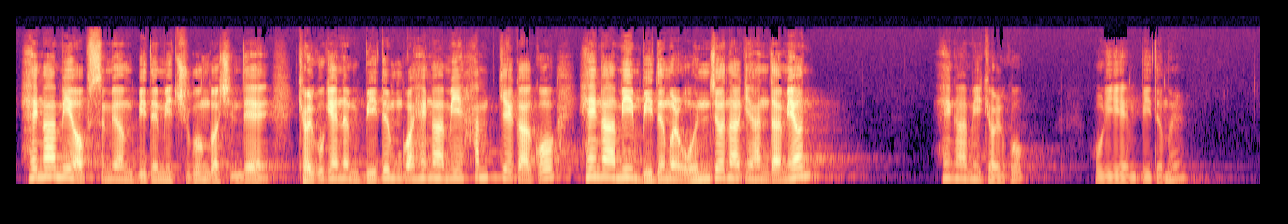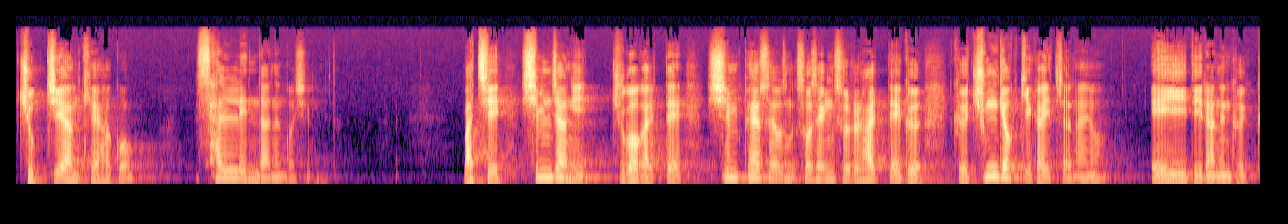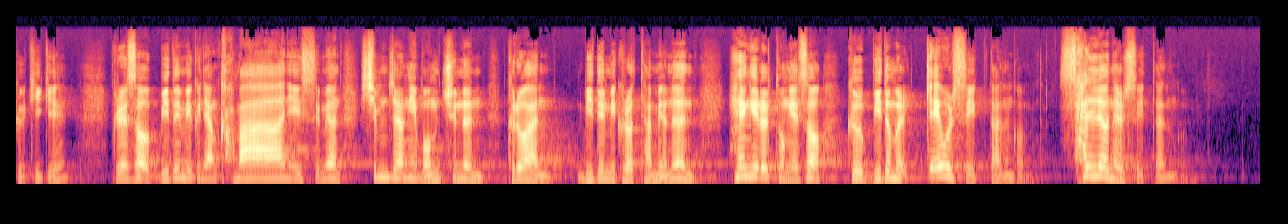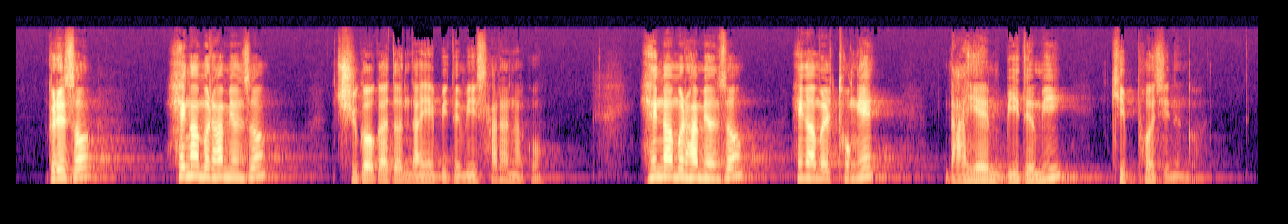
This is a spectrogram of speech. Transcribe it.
행함이 없으면 믿음이 죽은 것인데 결국에는 믿음과 행함이 함께 가고 행함이 믿음을 온전하게 한다면 행함이 결국 우리의 믿음을 죽지 않게 하고 살린다는 것입니다. 마치 심장이 죽어갈 때 심폐소생술을 할때그그 충격기가 있잖아요. AED라는 그, 그 기계. 그래서 믿음이 그냥 가만히 있으면 심장이 멈추는 그러한 믿음이 그렇다면은 행위를 통해서 그 믿음을 깨울 수 있다는 겁니다. 살려낼 수 있다는 겁니다. 그래서 행함을 하면서 죽어가던 나의 믿음이 살아나고 행함을 하면서 행함을 통해 나의 믿음이 깊어지는 것.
